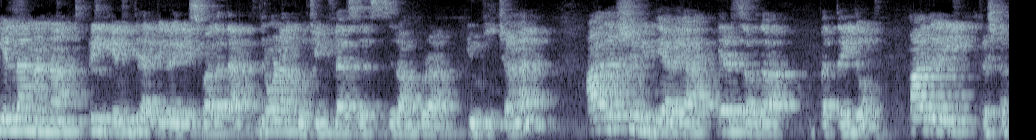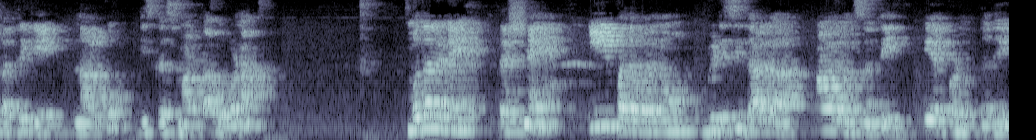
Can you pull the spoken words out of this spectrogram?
ಎಲ್ಲ ನನ್ನ ಪ್ರೀತಿಯ ವಿದ್ಯಾರ್ಥಿಗಳಿಗೆ ಸ್ವಾಗತ. Drona coaching classes Rampura YouTube channel Adarsha Vidyalaya ಎರಡ್ ಸಾವಿರದ ಇಪ್ಪತ್ತೈದು. ಮಾದರಿ ಪ್ರಶ್ನೆ ಪತ್ರಿಕೆ ನಾಲ್ಕು. ಡಿಸ್ಕಸ್ ಮಾಡ್ತಾ ಹೋಗೋಣ. ಮೊದಲನೇ ಪ್ರಶ್ನೆ, ಈ ಪದವನ್ನು ಬಿಡಿಸಿದಾಗ ಆಗಮ ಸಂಧಿ ಏರ್ಪಡುತ್ತದೆ.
